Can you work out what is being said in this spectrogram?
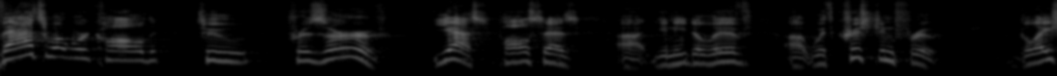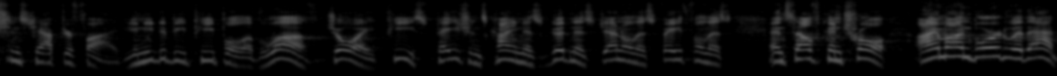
That's what we're called to preserve. Yes, Paul says uh, you need to live uh, with Christian fruit. Galatians chapter 5. You need to be people of love, joy, peace, patience, kindness, goodness, gentleness, faithfulness, and self control. I'm on board with that.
